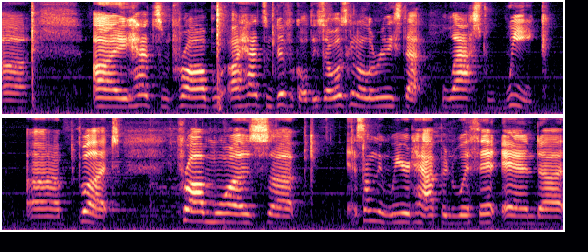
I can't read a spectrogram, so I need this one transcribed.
Uh, I had some prob, I had some difficulties. I was gonna release that last week, uh, but the problem was uh, something weird happened with it, and uh,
